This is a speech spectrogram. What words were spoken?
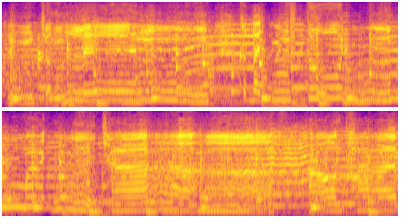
ប់ចន្លេនក្តិចស្ទូចមាច់ឆាអោនថើប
